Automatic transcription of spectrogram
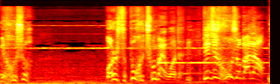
你胡说！我儿子不会出卖我的，你这是胡说八道！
